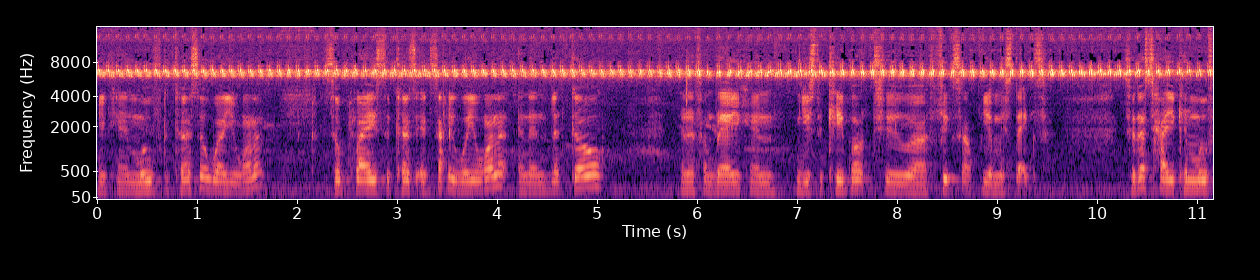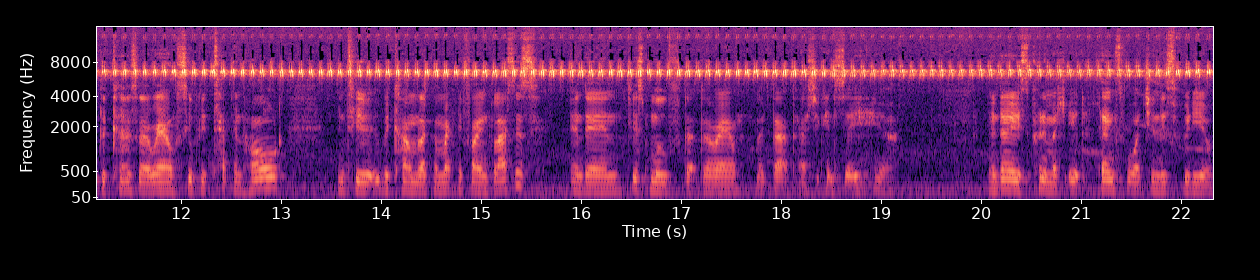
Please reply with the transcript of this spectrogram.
you can move the cursor where you want it. So place the cursor exactly where you want it and then let go. And then from there you can use the keyboard to uh, fix up your mistakes. So that's how you can move the cursor around. Simply tap and hold until it become like a magnifying glasses and then just move that around like that as you can see here. And that is pretty much it. Thanks for watching this video.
